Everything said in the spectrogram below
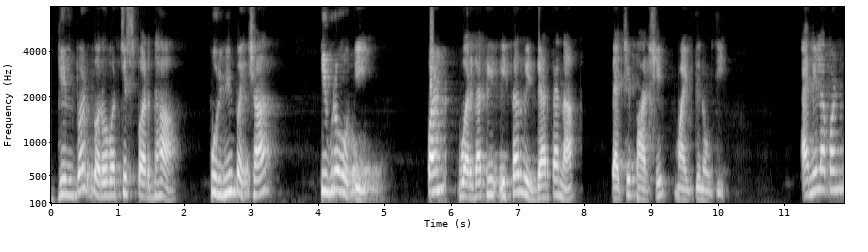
गिल्बर्ट बरोबरची स्पर्धा पूर्वीपेक्षा तीव्र होती. पण वर्गातील इतर विद्यार्थ्यांना त्याची फारशी माहिती नव्हती. अॅनीला पण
